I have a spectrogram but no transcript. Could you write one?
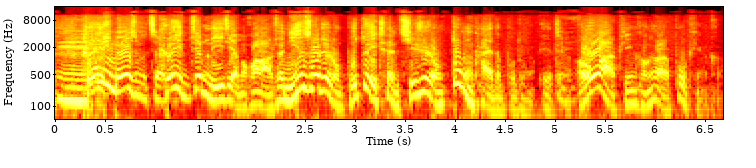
公民没有什么责任。可以这么理解吗，黄老师？您说这种不对称，其实是这种动态的不动对称，偶尔平衡，偶尔不平衡，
